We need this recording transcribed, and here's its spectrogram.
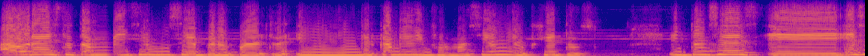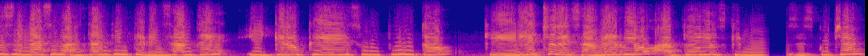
ahora esto también se use, pero para el, intercambio de información y objetos. Entonces, eh, eso se me hace bastante interesante y creo que es un punto que el hecho de saberlo a todos los que nos escuchan,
